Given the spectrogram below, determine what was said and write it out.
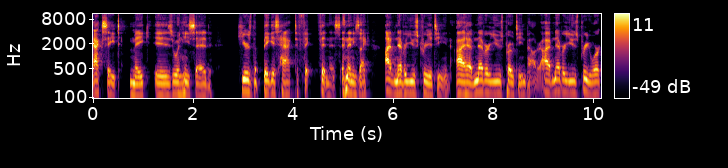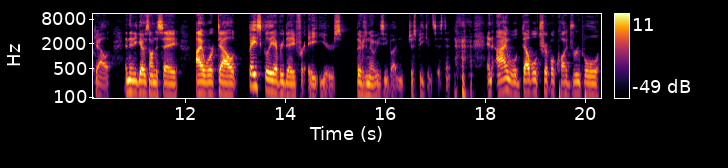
Baxate make is when he said, Here's the biggest hack to fit fitness. And then he's like, I've never used creatine. I have never used protein powder. I've never used pre workout. And then he goes on to say, I worked out basically every day for eight years. There's no easy button. Just be consistent. and I will double, triple, quadruple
